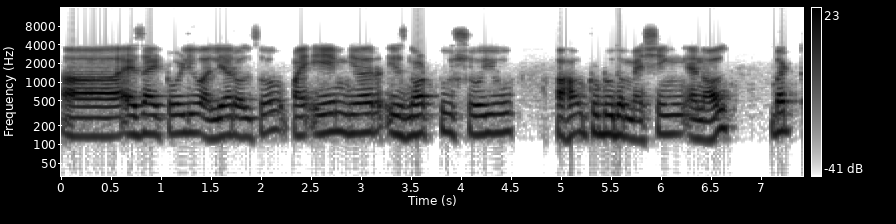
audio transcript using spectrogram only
Uh, as I told you earlier also my aim here is not to show you how to do the meshing and all but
